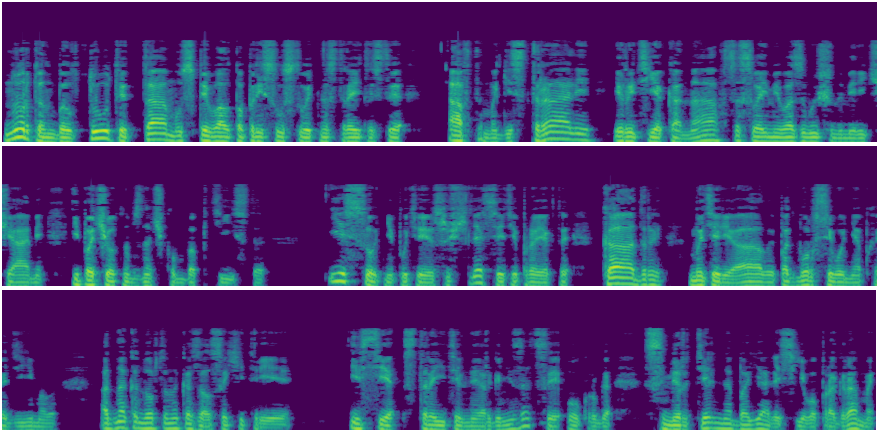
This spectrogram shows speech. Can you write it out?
Нортон был тут и там, успевал поприсутствовать на строительстве автомагистрали и рытье канав со своими возвышенными речами и почетным значком баптиста. Есть сотни путей осуществлять все эти проекты, кадры, материалы, подбор всего необходимого. Однако Нортон оказался хитрее, и все строительные организации округа смертельно боялись его программы,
